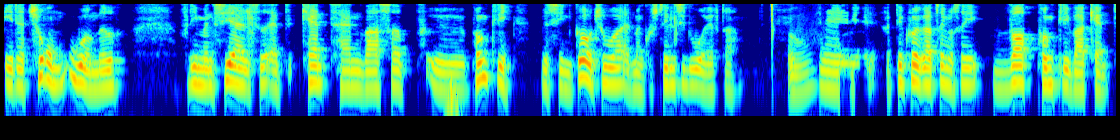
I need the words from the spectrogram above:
et atomur med. Fordi man siger altid, at Kant han var så øh, punktlig med sin gåture, at man kunne stille sit ur efter. Uh. Øh, og det kunne jeg godt tænke mig at se, hvor punktlig var Kant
